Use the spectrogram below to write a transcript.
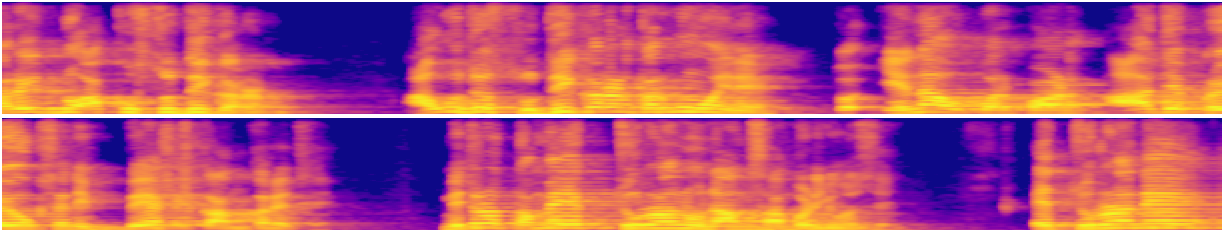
શરીરનું આખું શુદ્ધિકરણ. આવું જો શુદ્ધિકરણ કરવું હોય ને તો એના ઉપર પણ આ જે પ્રયોગ છે ને બેસ્ટ કામ કરે છે. મિત્રો, તમે એક ચૂર્ણનું નામ સાંભળ્યું હશે. એ ચૂર્ણને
